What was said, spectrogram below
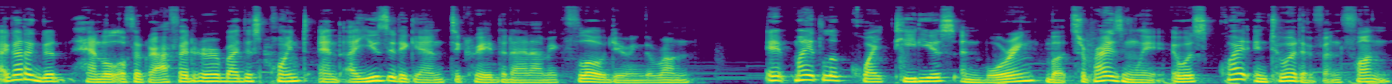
I got a good handle of the graph editor by this point and I used it again to create the dynamic flow during the run. It might look quite tedious and boring, but surprisingly, it was quite intuitive and fun.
